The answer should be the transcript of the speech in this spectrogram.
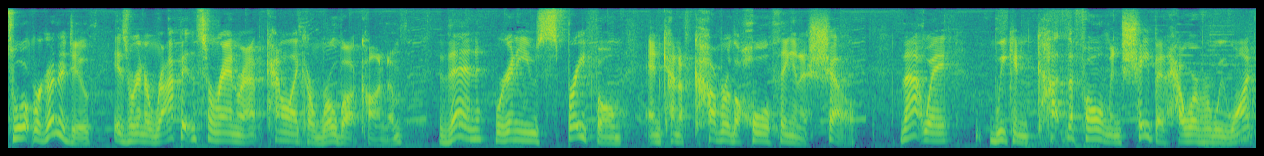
So what we're gonna do is we're gonna wrap it in saran wrap, kind of like a robot condom. Then we're gonna use spray foam and kind of cover the whole thing in a shell. That way, we can cut the foam and shape it however we want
